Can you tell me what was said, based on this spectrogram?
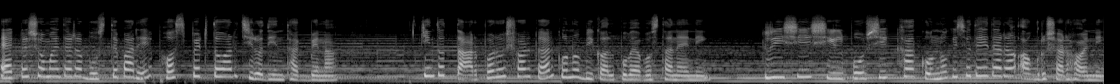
একটা সময় তারা বুঝতে পারে ফসফেট তো আর চিরদিন থাকবে না। কিন্তু তারপরও সরকার কোনো বিকল্প ব্যবস্থা নেয়নি। কৃষি, শিল্প, শিক্ষা কোনো কিছুতেই তারা অগ্রসর হয়নি।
